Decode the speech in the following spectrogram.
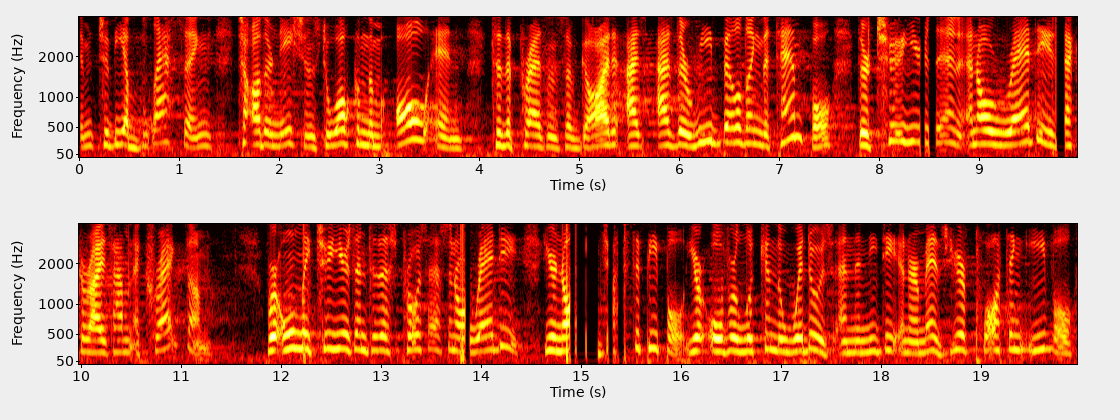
him, to be a blessing to other nations, to welcome them all in to the presence of God, as, as they're rebuilding the temple, they're two years in, and already Zechariah is having to correct them. We're only two years into this process, and already you're not just to people. You're overlooking the widows and the needy in our midst. You're plotting evil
